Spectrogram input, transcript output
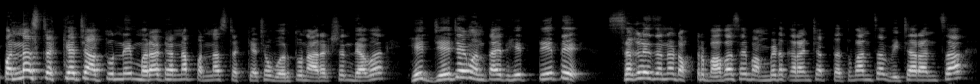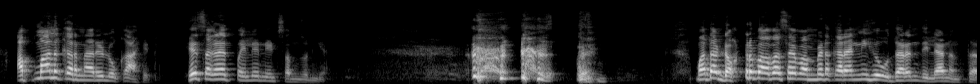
पन्नास टक्क्याच्या आतून नाही मराठ्यांना पन्नास टक्क्याच्या वरतून आरक्षण द्यावं. हे जे जे म्हणतायत हे ते ते सगळेजण डॉक्टर बाबासाहेब आंबेडकरांच्या तत्वांचा विचारांचा अपमान करणारे लोक आहेत. हे सगळ्यात पहिले नीट समजून घ्या. मग आता डॉक्टर बाबासाहेब आंबेडकरांनी हे उदाहरण दिल्यानंतर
